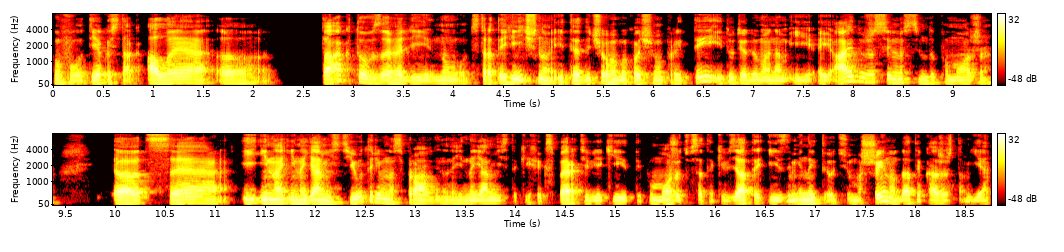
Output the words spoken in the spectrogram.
От, якось так. Але е, так, то взагалі ну, от стратегічно і те, до чого ми хочемо прийти. І тут, я думаю, нам і AI дуже сильно з цим допоможе, Е, це і і, на, і наявність ютерів, насправді, і наявність таких експертів, які типу можуть все-таки взяти і замінити оцю машину. Да? Ти кажеш, там є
